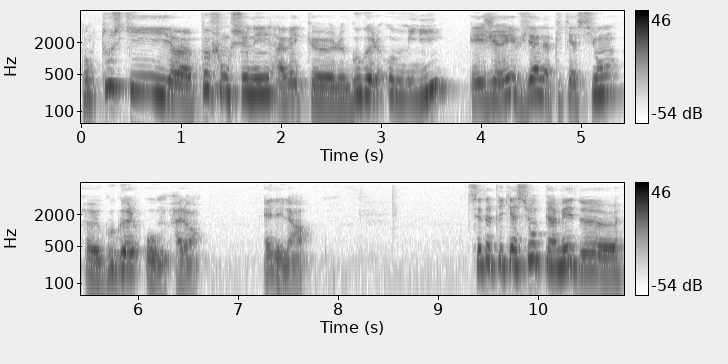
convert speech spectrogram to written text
Donc, tout ce qui euh, peut fonctionner avec euh, le Google Home Mini est géré via l'application euh, Google Home. Alors, elle est là. Cette application permet de,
